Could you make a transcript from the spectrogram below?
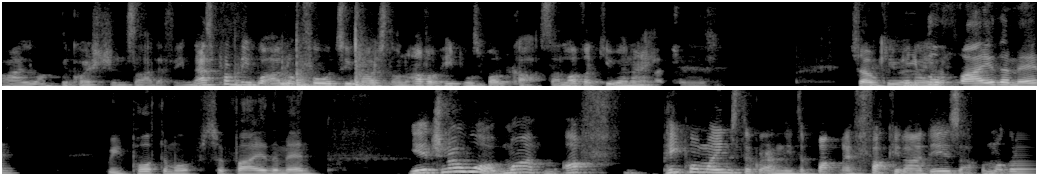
I love the question side of thing. That's probably what I look forward to most on other people's podcasts. I love a Q and A. So people fire them in. We put them up, so fire them in. Yeah, do you know what? My off people on my Instagram need to buck their fucking ideas up. I'm not gonna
